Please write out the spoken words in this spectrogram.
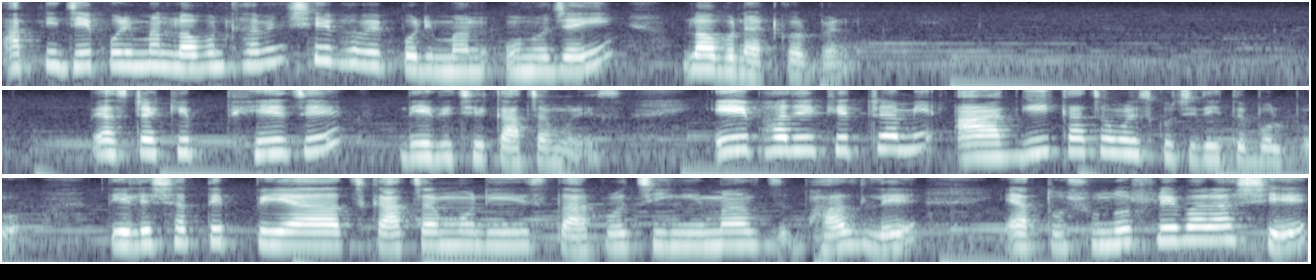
আপনি যে পরিমাণ লবণ খাবেন সেভাবে পরিমাণ অনুযায়ী লবণ অ্যাড করবেন। পেঁয়াজটাকে ভেজে দিয়ে দিচ্ছি কাঁচামরিচ। এই ভাজির ক্ষেত্রে আমি আগেই কাঁচামরিচ কুচি দিতে বলব। তেলের সাথে পেঁয়াজ, কাঁচামরিচ, তারপর চিংড়ি মাছ ভাজলে এত সুন্দর ফ্লেভার আসে।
